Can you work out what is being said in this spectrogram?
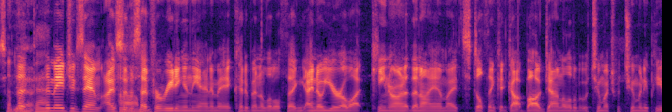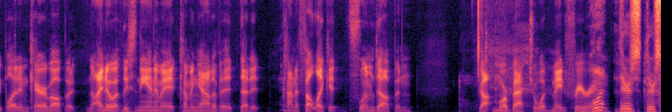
Something The, like that. the mage exam, I sort of Um, said for reading in the anime, it could have been a little thing. I know you're a lot keener on it than I am. I still think it got bogged down a little bit with too much with too many people I didn't care about. But I know at least in the anime, it coming out of it, that it kind of felt like it slimmed up and got more back to what made Frieren What- there's there's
